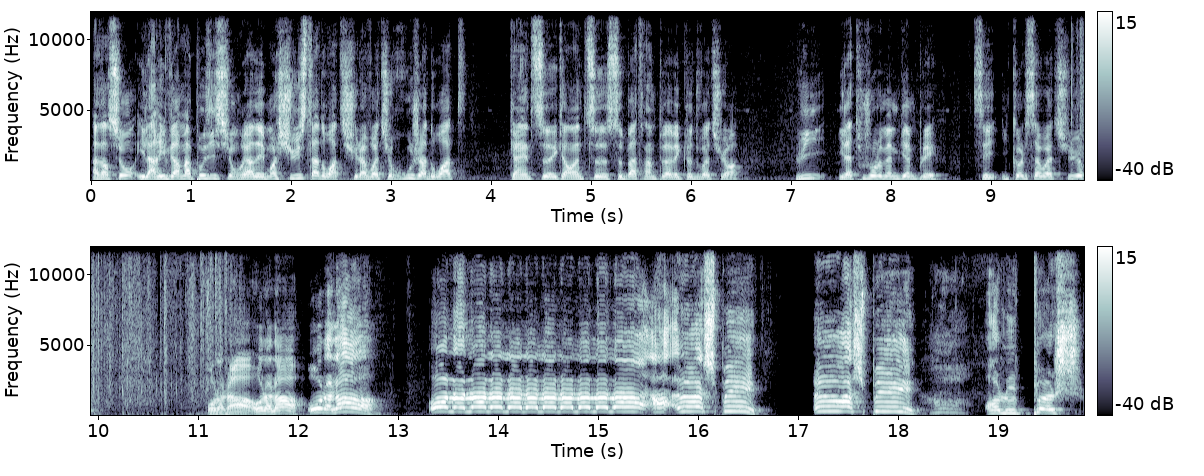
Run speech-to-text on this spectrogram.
Attention, il arrive vers ma position. Regardez, moi je suis juste à droite. Je suis la voiture rouge à droite. Qui est en train de se, se battre un peu avec l'autre voiture. Lui, il a toujours le même gameplay. C'est il colle sa voiture. Oh là là, oh là là, oh là là. Oh là là là là là là là là là. Là Ah, 1 HP 1 HP Oh le push.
